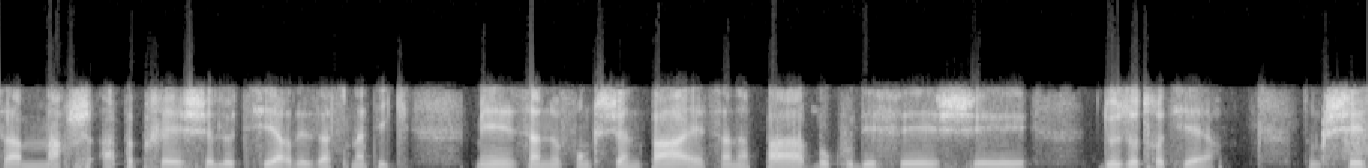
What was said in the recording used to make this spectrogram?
ça marche à peu près chez le tiers des asthmatiques, mais ça ne fonctionne pas et ça n'a pas beaucoup d'effet chez deux autres tiers. Donc chez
